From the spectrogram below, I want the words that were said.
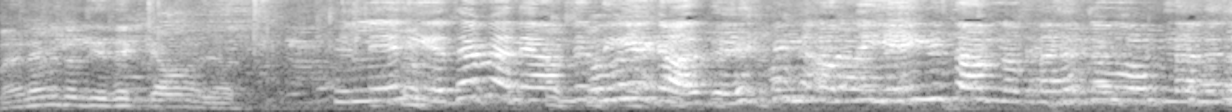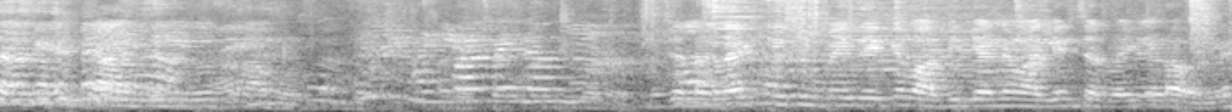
मैंने भी तो दिए थे इक्यावन हज़ार फिर ले लिए थे मैंने आपने दिए कहा थे हमने यही हिसाब न अपनाया जो वो अपनाने जा रही है। मुझे लग रहा है किस रुपए दे के भाभी कहने वाली है चल भाई खड़ा हो गए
